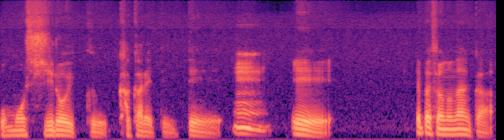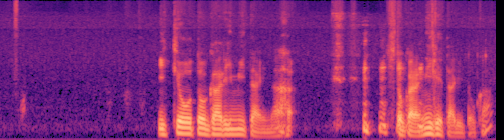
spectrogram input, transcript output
う面白く書かれていて、うん。ええやっぱりそのなんか異教と狩りみたいな 人から逃げたりとか。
